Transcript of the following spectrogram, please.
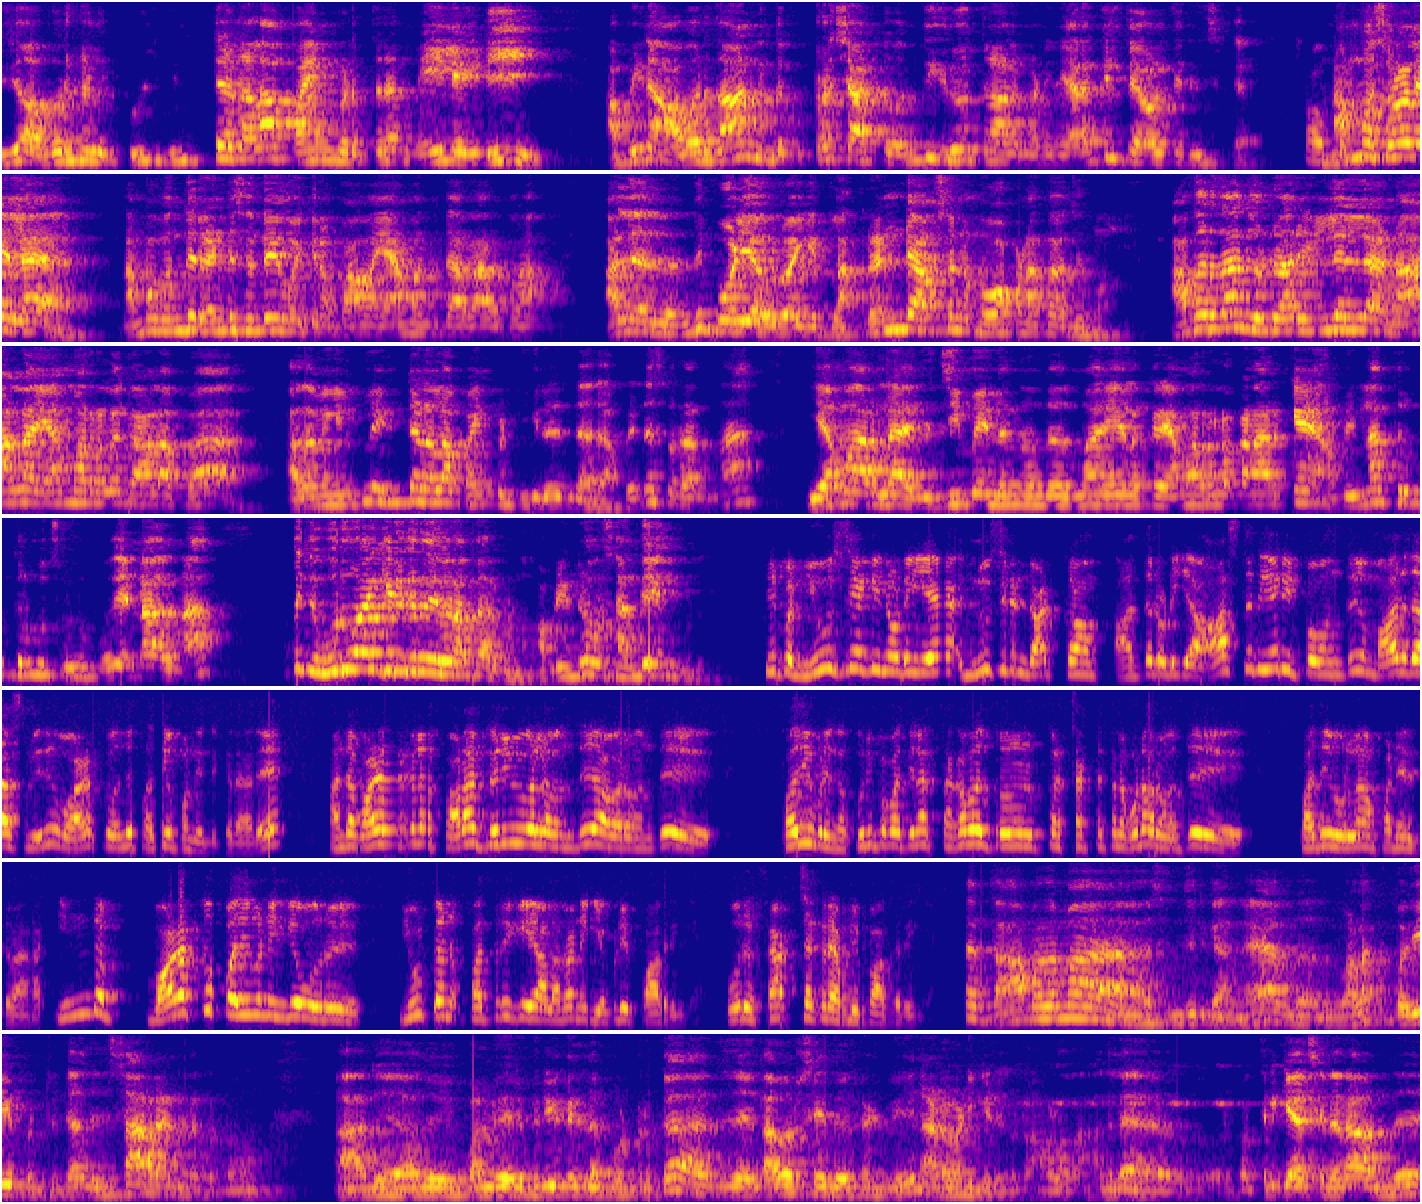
இது அவர்களுக்குள் இன்டர்னலா பயன்படுத்துற மெயில் ஐடி. அப்படின்னு அவர்தான் இந்த குற்றச்சாட்டு வந்து இருபத்தி நாலு மணி நேரத்தில் தகவல் தெரிவிச்சிருக்காரு. நம்ம சொல்லல நம்ம வந்து ரெண்டு சந்தேகம் வைக்கிறோம். பாவம் ஏமாந்துட்டாரா இருக்கலாம். அல்லது வந்து போலியா உருவாக்கிருக்கலாம். ரெண்டு ஆப்ஷன் நம்ம ஓப்பனா தான் வச்சிருக்கோம். அவர் தான் சொல்றாரு இல்ல இல்ல நான்லாம் ஏமாறுற அளவுக்கு ஆளாப்பா. அது அவங்களுக்குள்ள இன்டர்னலா பயன்படுத்திக்கிறதுன்றாரு அப்ப என்ன சொல்றாருன்னா ஏமாறல. இது ஜிமெயில இருந்து வந்தது மாதிரி எனக்கு ஏமாறுற அளவுக்கு நான் இருக்கேன். அப்படின்லாம் திரும்ப திரும்ப சொல்லும் போது என்ன ஆகுதுன்னா அப்ப இது உருவாக்கி இருக்கிறது இவரா தான் இருக்கணும். அப்படின்ற ஒரு சந்தேகம் இருக்கு இப்ப நியூஸ் எயிட்டினுடைய நியூஸ் எயிட்டின் டாட் காம் அதனுடைய ஆசிரியர் இப்ப வந்து மாரிதாஸ் மீது வழக்கு வந்து பதிவு பண்ணிருக்கிறாரு. அந்த வழக்குல பல பிரிவுகளை வந்து அவர் வந்து பதிவு பண்ணுங்க குறிப்பா பாத்தீங்கன்னா தகவல் தொழில்நுட்ப சட்டத்துல கூட அவர் வந்து பதிவு எல்லாம் பண்ணிருக்கிறாங்க. இந்த வழக்கு பதிவு நீங்க ஒரு யூட்டன் பத்திரிகையாளரா நீங்க எப்படி பாக்குறீங்க? ஒரு ஃபேக்ட் செக்கரை எப்படி பாக்குறீங்க? தாமதமா செஞ்சிருக்காங்க. வழக்கு பதியப்பட்டிருக்கு. அது விசாரணை நடக்கட்டும் அது அது பல்வேறு பிரிவுகளில் போட்டிருக்கு. அது தவறு செய்தவர்கள் மீது நடவடிக்கை எடுக்கணும். அவ்வளவுதான். அதுல ஒரு பத்திரிகை ஆசிரியராக வந்து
